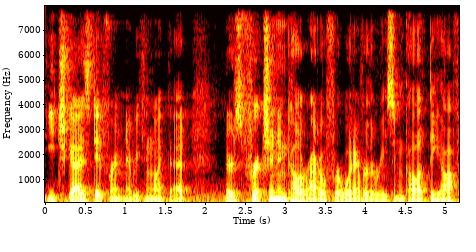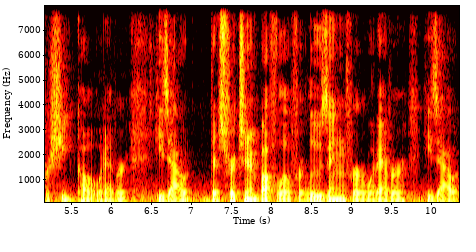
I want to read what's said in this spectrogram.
each guy's different and everything like that there's friction in colorado for whatever the reason call it the offer sheet call it whatever he's out. There's friction in buffalo for losing for whatever he's out.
